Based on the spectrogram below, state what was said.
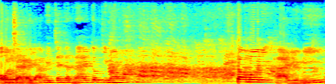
お茶がやめちゃじゃないときも。共に歩み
